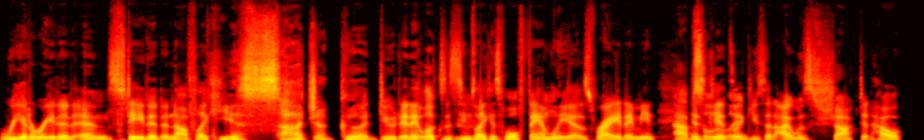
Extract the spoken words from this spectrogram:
reiterated and stated enough. Like he is such a good dude, and it looks, it seems Mhm. like his whole family is right. I mean, Absolutely. his kids, like you said, I was shocked at how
